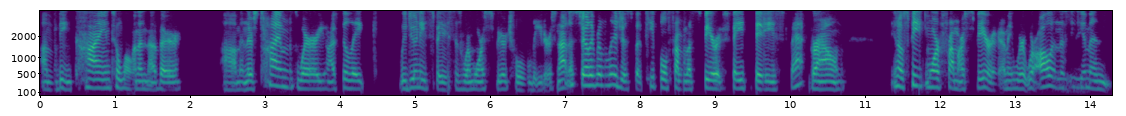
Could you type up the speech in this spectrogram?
um, being kind to one another. Um, and there's times where, you know, I feel like we do need spaces where more spiritual leaders, not necessarily religious, but people from a spirit faith based background, you know, speak more from our spirit. I mean, we're, we're all in this mm-hmm. human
